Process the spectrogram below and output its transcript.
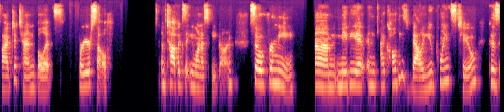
five to 10 bullets for yourself of topics that you want to speak on. So for me, um, maybe, it, and I call these value points too, because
